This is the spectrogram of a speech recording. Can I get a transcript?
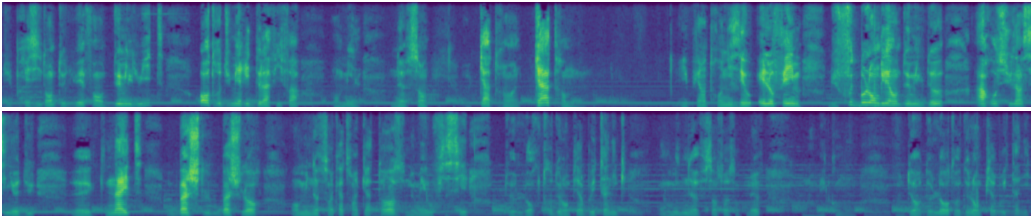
du président de l'UEFA en 2008. Ordre du mérite de la FIFA en 1984 et puis intronisé au Hall of Fame du football anglais en 2002, a reçu l'insigne du euh, Knight Bachelor en 1994, nommé officier de l'Ordre de l'Empire britannique en 1969, nommé commandeur de l'Ordre de l'Empire britannique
